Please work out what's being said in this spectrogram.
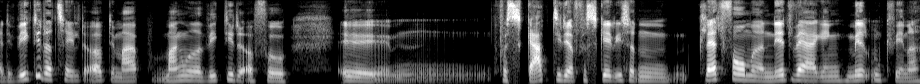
er det vigtigt at tale det op. Det er meget, på mange måder vigtigt at få, øh, få skabt de der forskellige sådan, platforme og netværking mellem kvinder.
